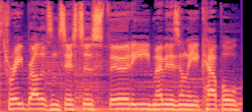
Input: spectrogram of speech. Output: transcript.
three brothers and sisters, 30, maybe there's only a couple.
